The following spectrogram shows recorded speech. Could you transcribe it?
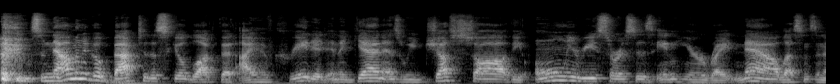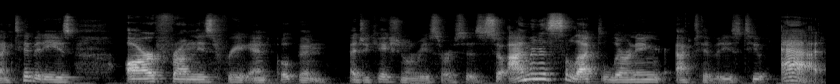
so now I'm going to go back to the skill block that I have created. And again, as we just saw, the only resources in here right now, lessons and activities, are from these free and open educational resources. So I'm going to select learning activities to add.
